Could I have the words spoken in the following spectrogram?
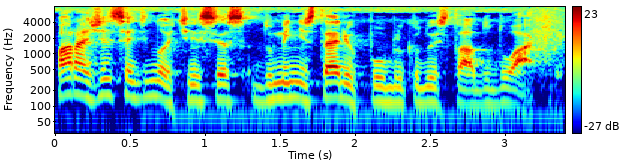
para a Agência de Notícias do Ministério Público do Estado do Acre.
